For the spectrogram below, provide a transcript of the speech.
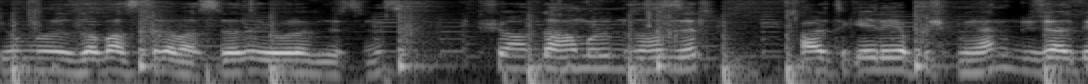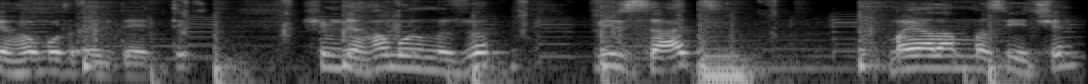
yumruğunuzla bastıra bastıra da yoğurabilirsiniz. Şu anda hamurumuz hazır. Artık ele yapışmayan güzel bir hamur elde ettik. Şimdi hamurumuzu bir saat mayalanması için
